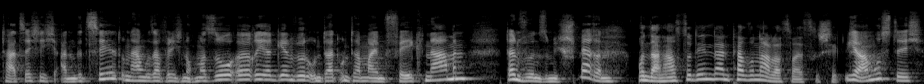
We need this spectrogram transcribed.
tatsächlich angezählt und haben gesagt, wenn ich nochmal so äh, reagieren würde und das unter meinem Fake-Namen, dann würden sie mich sperren. Und dann hast du denen deinen Personalausweis geschickt. Ja, musste ich.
